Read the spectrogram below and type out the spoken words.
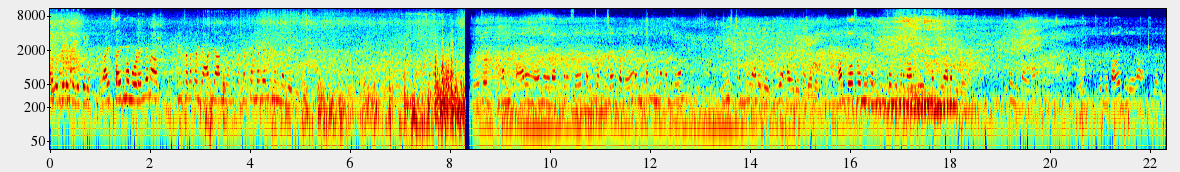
चलो चलो चलो चलो। राइट साइड में मोड़ेंगे ना पीछे से कोई गाड़ी आ रही होगी तो टक्कर लगेगी नहीं लगेगी। ये जो हम आ रहे हैं नोएडा की तरफ़ से परी चौक की साइड बढ़ रहे हैं। अभी तक हमने कम से कम बीस छब्बी वाले देख लिए हाईवे पर। चलो। हर 200 मीटर 300 मीटर बाद ये छब्बी वाला मिलेगा। इसे लिटाओ ना। हाँ। ये लिटाओ गिरेगा सिलेंडर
